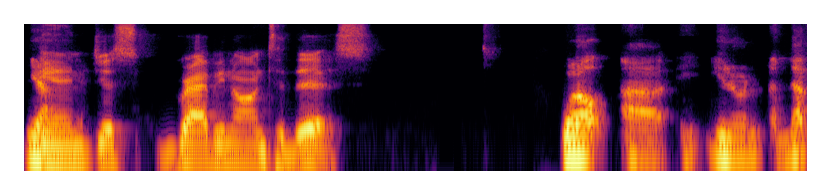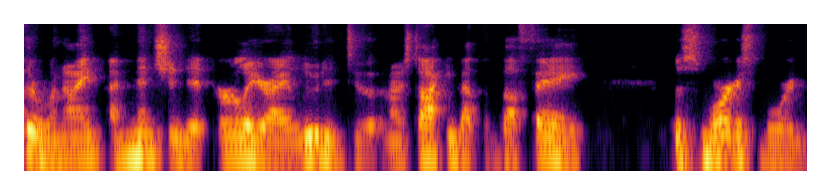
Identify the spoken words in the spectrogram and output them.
Yeah. and just grabbing onto this Well, uh, you know, another one I, I mentioned it earlier. I alluded to it when I was talking about the buffet, the smorgasbord.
